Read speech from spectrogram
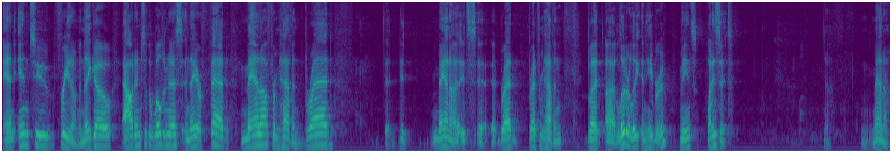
and into freedom. And they go out into the wilderness and they are fed manna from heaven, bread, it, it, manna, it's uh bread, bread from heaven, but uh, literally in Hebrew means what is it? Yeah. Manna.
